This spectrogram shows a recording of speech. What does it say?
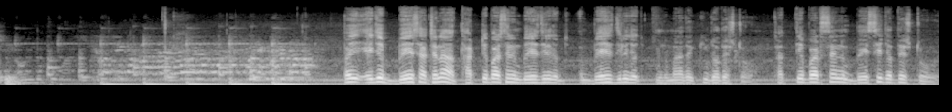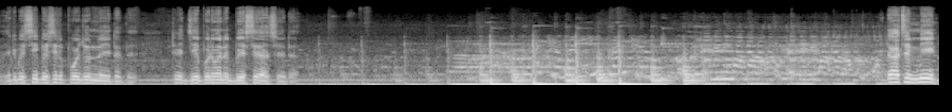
সেন ভাই, এই যে বেস আছে না থার্টি পার্সেন্ট বেস দিলে বেস দিলে মানে কি যথেষ্ট? থার্টি পার্সেন্ট বেশি যথেষ্ট, এর বেশি বেশির প্রয়োজন নেই এটাতে। ঠিক আছে, যে পরিমাণে বেসে আছে এটা। এটা আছে মিড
